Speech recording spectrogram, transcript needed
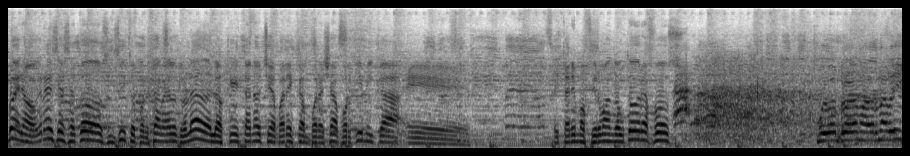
Bueno, gracias a todos, insisto, por estar al otro lado. Los que esta noche aparezcan por allá por Química, eh, estaremos firmando autógrafos. Muy buen programa, Bernardi.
